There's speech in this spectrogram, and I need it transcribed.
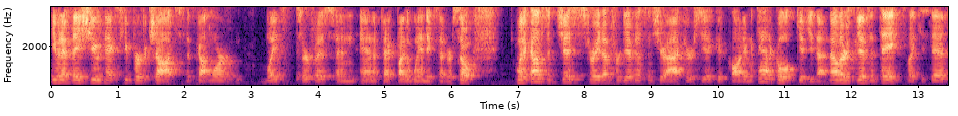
Even if they shoot and execute perfect shots, it's got more blade surface and and effect by the wind, etc. So when it comes to just straight up forgiveness and sheer accuracy, a good quality mechanical gives you that. Now there's gives and takes, like you said.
